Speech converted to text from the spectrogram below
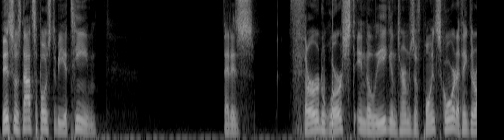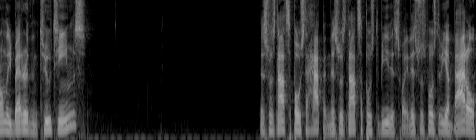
This was not supposed to be a team that is third worst in the league in terms of points scored. I think they're only better than two teams. This was not supposed to happen. This was not supposed to be this way. This was supposed to be a battle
